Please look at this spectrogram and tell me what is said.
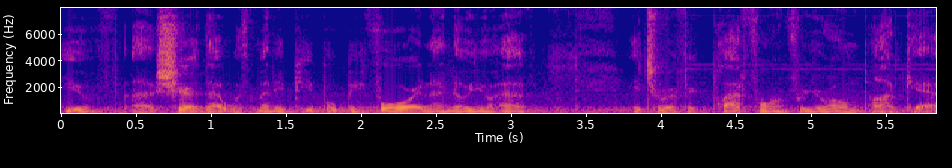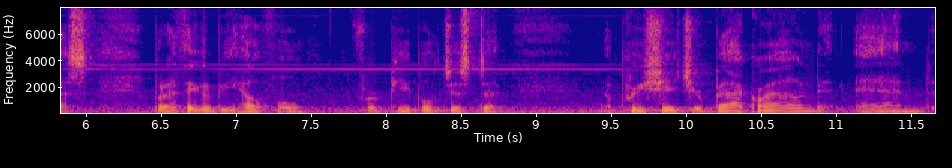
you've uh, shared that with many people before, and I know you have a terrific platform for your own podcast. But I think it would be helpful for people just to appreciate your background and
